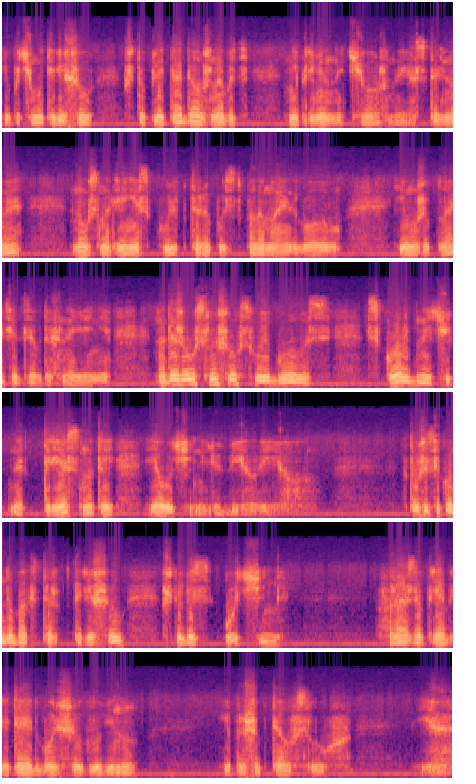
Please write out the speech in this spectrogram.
и почему-то решил, что плита должна быть непременно черной, остальное на усмотрение скульптора пусть поломает голову. Ему же платят за вдохновение но даже услышал свой голос, скорбный, чуть надтреснутый. Я очень любил ее. В ту же секунду Бакстер решил, что без «очень» фраза приобретает большую глубину и прошептал вслух «Я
